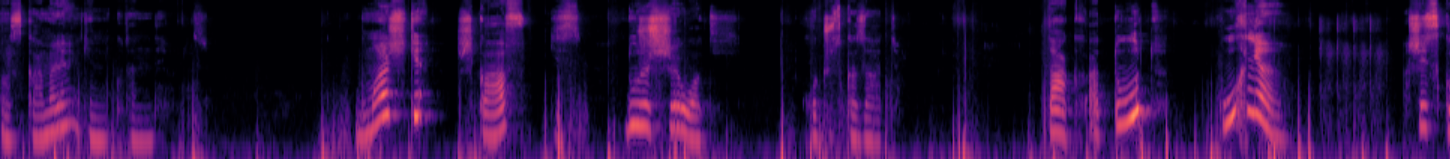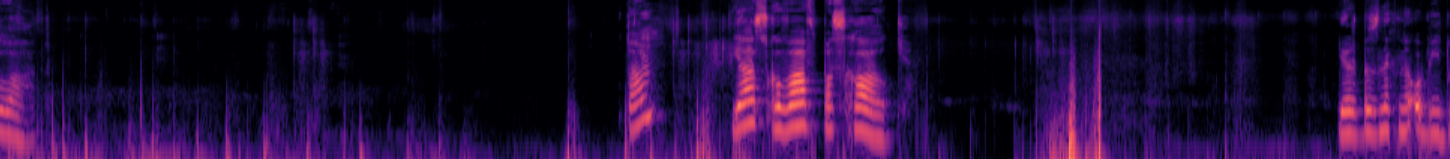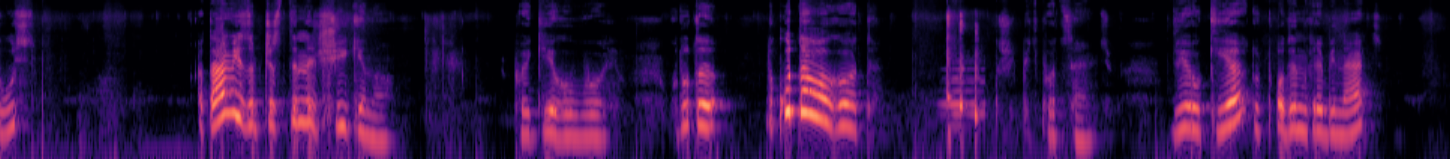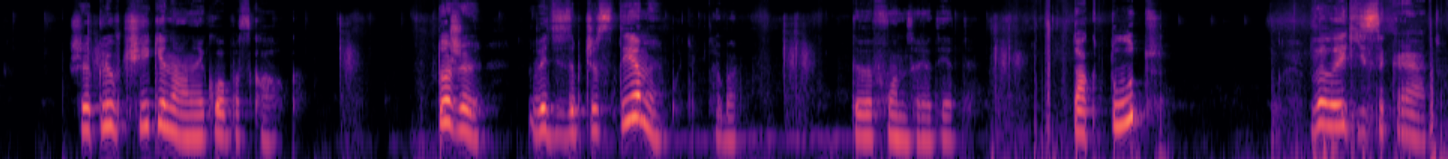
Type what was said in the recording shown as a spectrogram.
Ось камери, які нікуди не дивляться. Бумажки, шкаф. Дуже широкий. Хочу сказати. Так, а тут кухня, а ще й склад. Там я сховав пасхалки. Я ж без них не обійдусь. А там є запчастини Чікіна, про які я говорив. Тут таку. Ще 5%. Дві руки, тут один гребінець. Ще клюв Чікіна, на якого паскалка. Тоже від запчастини. Треба телефон зарядити. Так, тут великий секрет.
